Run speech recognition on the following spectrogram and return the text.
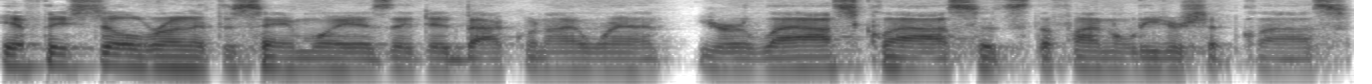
If they still run it the same way as they did back when I went, your last class, it's the final leadership class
